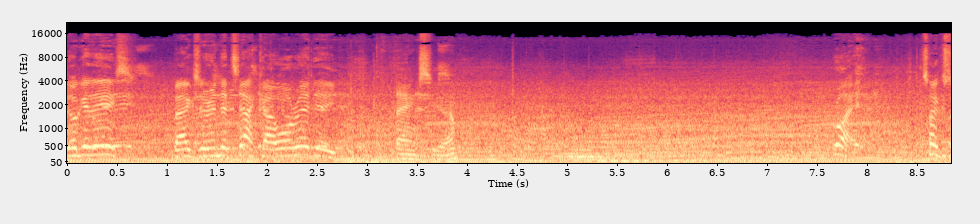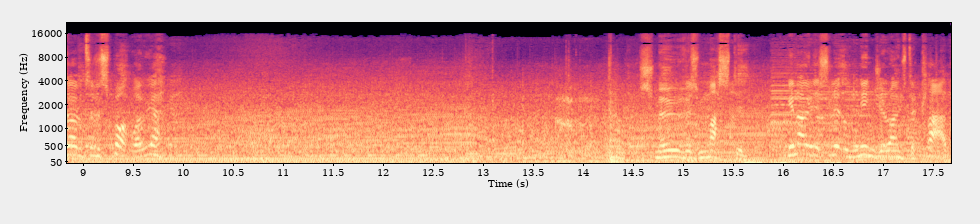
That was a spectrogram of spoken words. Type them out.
Look at this. Bags are in the taco already. Thanks, yeah. Right. Take us over to the spot, won't you? Smooth as mustard. You know this little ninja owns the club.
